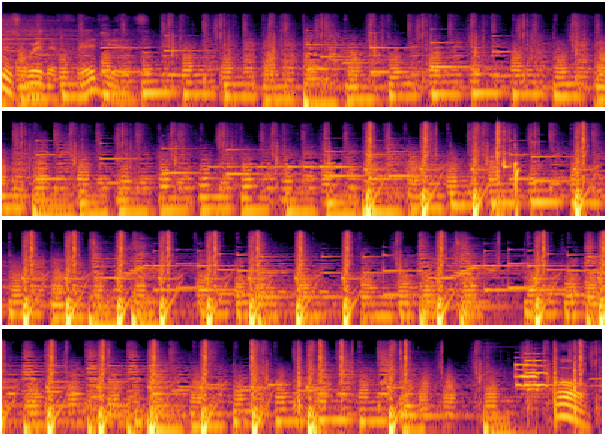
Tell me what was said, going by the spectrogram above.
Home is where the fridge is. Oh,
